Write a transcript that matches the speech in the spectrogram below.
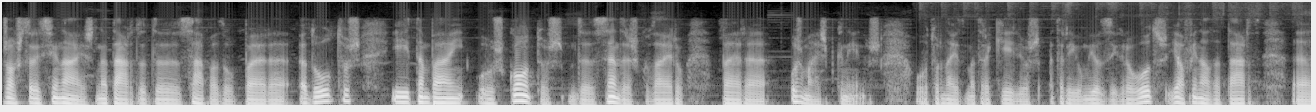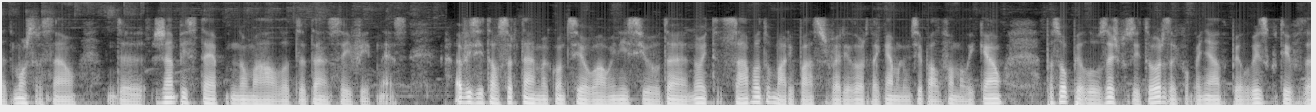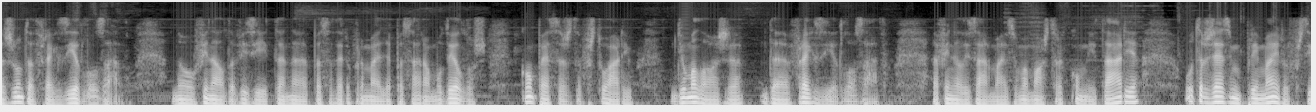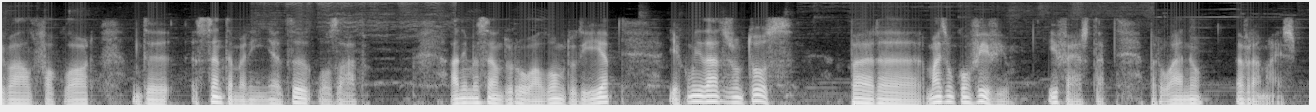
jogos tradicionais na tarde de sábado para adultos e também os contos de Sandra Escudeiro para os mais pequeninos. O torneio de matraquilhos atraiu miúdos e graúdos e ao final da tarde a demonstração de Jump Step numa aula de dança e fitness. A visita ao certame aconteceu ao início da noite de sábado. Mário Passos, vereador da Câmara Municipal de Famalicão, passou pelos expositores, acompanhado pelo executivo da Junta de Freguesia de Lousado. No final da visita, na Passadeira Vermelha, passaram modelos com peças de vestuário de uma loja da Freguesia de Lousado. A finalizar mais uma mostra comunitária, o 31º Festival de Folclore de Santa Marinha de Lousado. A animação durou ao longo do dia e a comunidade juntou-se para mais um convívio e festa. Para o ano haverá mais.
